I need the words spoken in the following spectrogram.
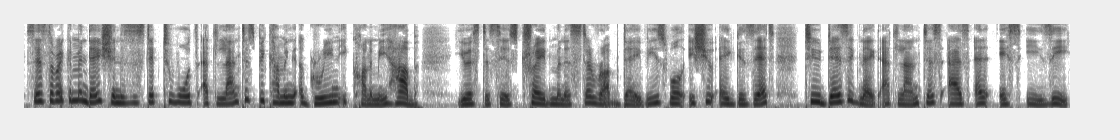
says the recommendation is a step towards Atlantis becoming a green economy hub. Jooste says Trade Minister Rob Davies will issue a gazette to designate Atlantis as an SEZ.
